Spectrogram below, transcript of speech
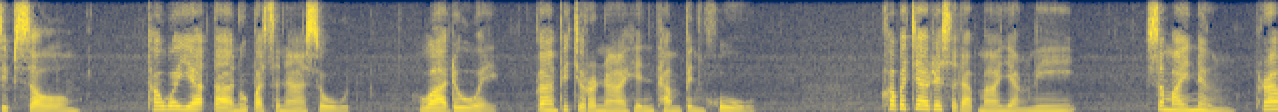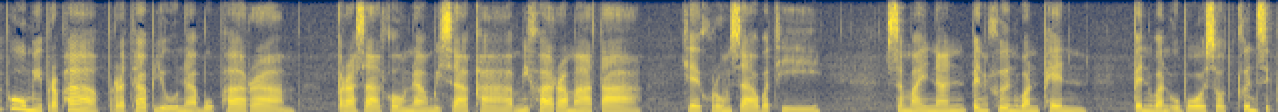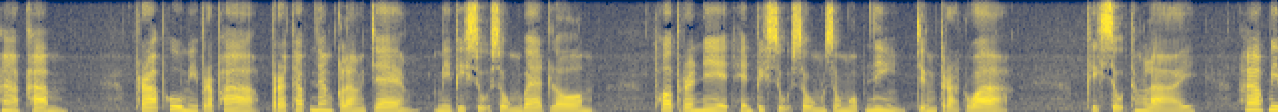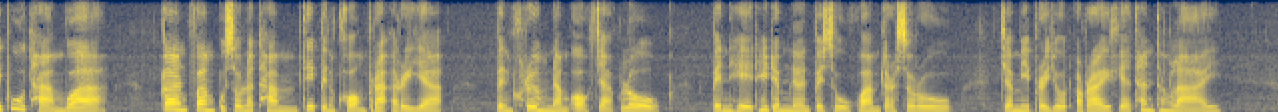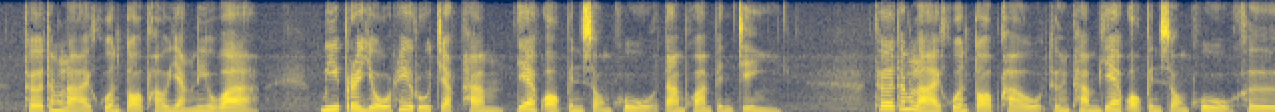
12. ทวยตานุปัสสนาสูตร ว่าด้วยการพิจารณาเห็นธรรมเป็นคู่ ข้าพเจ้าได้สดับมาอย่างนี้ สมัยหนึ่ง พระผู้มีพระภาคประทับอยู่ณบุพาราม ปราสาทของนางวิสาขามิคารมาตา เขตกรุงสาวัตถี สมัยนั้นเป็นคืนวันเพ็ญ เป็นวันอุโบสถขึ้นสิบห้าค่ำ พระผู้มีพระภาคประทับนั่งกลางแจ้ง มีภิกษุสงฆ์แวดล้อม ทอดพระเนตรเห็นภิกษุสงฆ์สงบนิ่งจึงตรัสว่า ภิกษุทั้งหลาย หากมีผู้ถามว่า การฟังกุศลธรรมที่เป็นของพระอริยะ เป็นเครื่องนำออกจากโลก เป็นเหตุให้ดำเนินไปสู่ความตรัสรู้ จะมีประโยชน์อะไรแก่ท่านทั้งหลาย เธอทั้งหลายควรตอบเขาอย่างนี้ว่า มีประโยชน์ให้รู้จักธรรมแยกออกเป็นสองคู่ตามความเป็นจริง เธอทั้งหลายควรตอบเขาถึงธรรมแยกออกเป็นสองคู่ คือ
